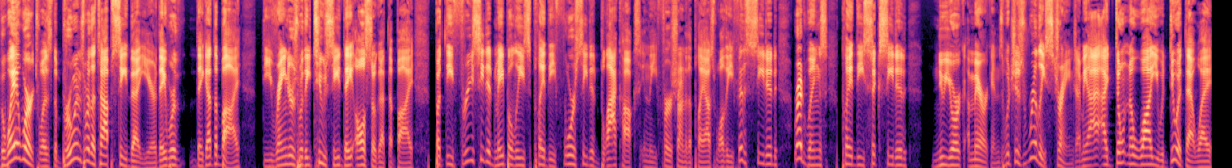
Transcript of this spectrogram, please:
the way it worked was the Bruins were the top seed that year. They were they got the bye. The Rangers were the two seed. They also got the bye. But the three seeded Maple Leafs played the four seeded Blackhawks in the first round of the playoffs, while the fifth seeded Red Wings played the six seeded New York Americans, which is really strange. I mean, I, I, don't know why you would do it that way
